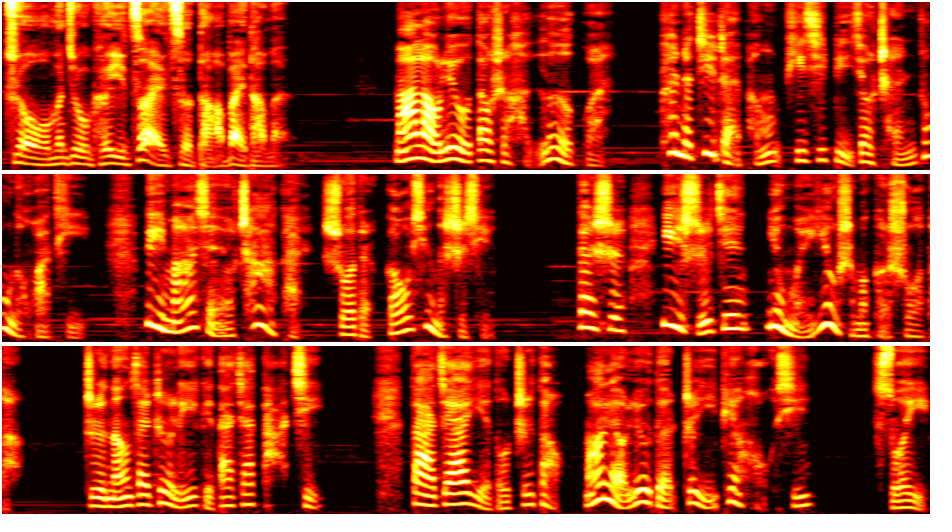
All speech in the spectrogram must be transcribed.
这我们就可以再次打败他们。马老六倒是很乐观，看着季载鹏提起比较沉重的话题，立马想要岔开说点高兴的事情，但是一时间又没有什么可说的，只能在这里给大家打气。大家也都知道马了六的这一片好心，所以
